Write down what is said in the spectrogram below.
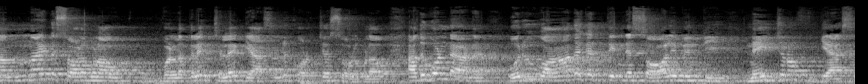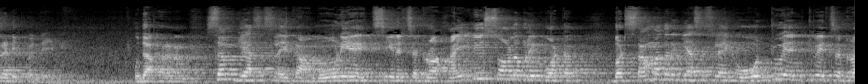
നന്നായിട്ട് സോളബിൾ ആവും. വെള്ളത്തിൽ ചില ഗ്യാസുകൾ കുറച്ച് സോളബിൾ ആവും. അതുകൊണ്ടാണ് ഒരു വാതകത്തിന്റെ സോളിബിലിറ്റി നേച്ചർ ഓഫ് ഗ്യാസിനെ ഡിപ്പെൻഡ് ചെയ്യും. ഉദാഹരണം some gases like ammonia HCl etcetera highly soluble in water but some other gases like O two N two etcetera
